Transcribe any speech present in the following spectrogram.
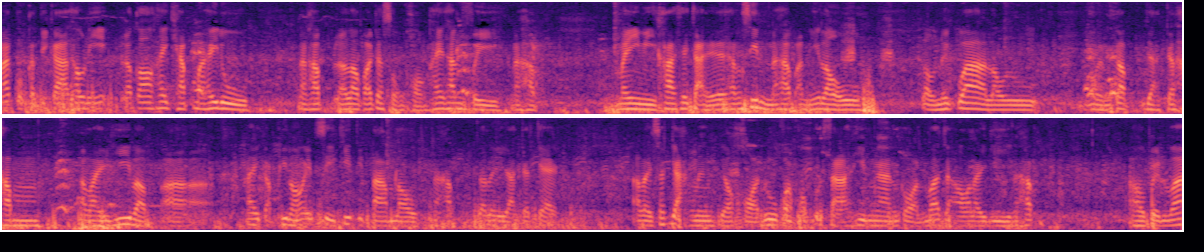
ณะกฎกติกาเท่านี้ แล้วก็ให้แคปมาให้ดูนะครับ แล้วเราก็จะส่งของให้ท่านฟรีนะครับ ไม่มีค่าใช้จ่ายใดทั้งสิ้นนะครับ อันนี้เราเรานึกว่าเรา เหมือนกับอยากจะทำอะไรที่แบบให้กับพี่น้อง FC ที่ติดตามเรานะครับ ก็เลยอยากจะแจกอะไรสักอย่างหนึ่งเดี๋ยวขอดูก่อนขอปรึกษาทีมงานก่อนว่าจะเอาอะไรดีนะครับ เอาเป็นว่า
